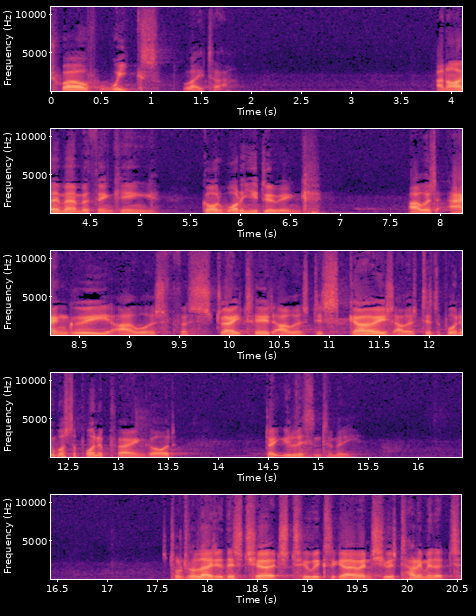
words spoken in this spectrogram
12 weeks later. And I remember thinking, God, what are you doing? I was angry, I was frustrated, I was discouraged, I was disappointed. What's the point of praying, God? Don't you listen to me? I was talking to a lady at this church two weeks ago, and she was telling me that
